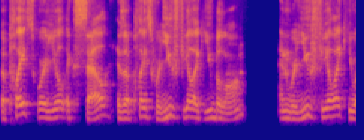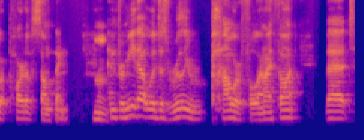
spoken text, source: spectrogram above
The place where you'll excel is a place where you feel like you belong and where you feel like you are part of something. Hmm. And for me, that was just really powerful. And I thought that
